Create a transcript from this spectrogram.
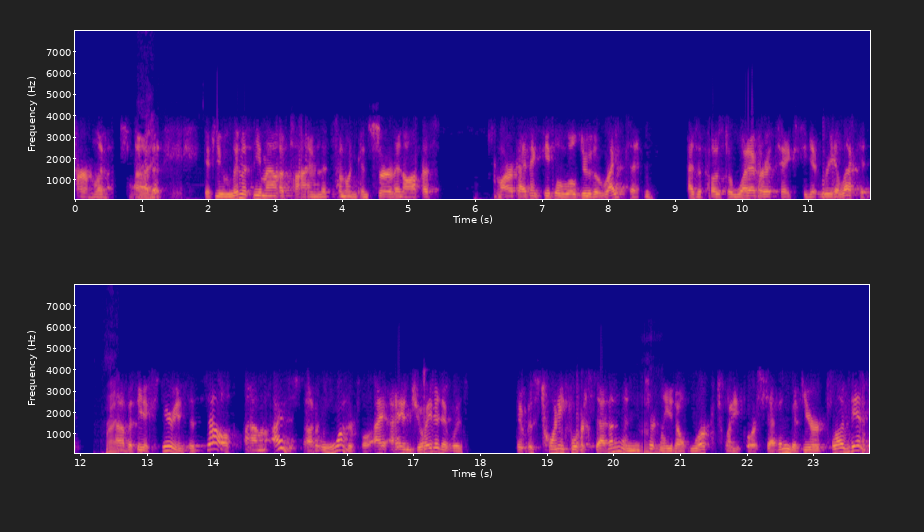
term limits. Uh, right. That if you limit the amount of time that someone can serve in office Mark, I think people will do the right thing as opposed to whatever it takes to get reelected. Right. Uh, but the experience itself, um, I just thought it was wonderful. I, I enjoyed it. It was it was 24 7 and mm-hmm. certainly you don't work 24 7 but you're plugged in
